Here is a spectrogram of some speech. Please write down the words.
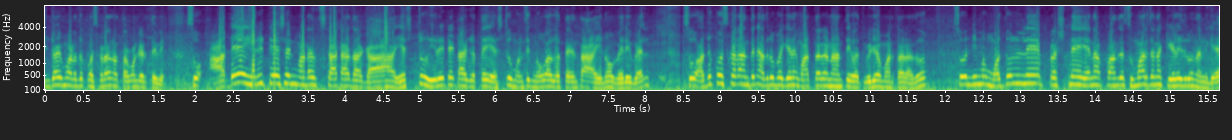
ಎಂಜಾಯ್ ಮಾಡೋದಕ್ಕೋಸ್ಕರ ನಾವು ತೊಗೊಂಡಿರ್ತೀವಿ. ಸೊ ಅದೇ ಇರಿಟೇಷನ್ ಮಾಡೋದು ಸ್ಟಾರ್ಟ್ ಆದಾಗ ಎಷ್ಟು ಇರಿಟೇಟ್ ಆಗುತ್ತೆ, ಎಷ್ಟು ಮನಸ್ಸಿಗೆ ನೋವಾಗುತ್ತೆ ಅಂತ I know very well so ಅದಕ್ಕೋಸ್ಕರ ಅಂತಲೇ ಅದ್ರ ಬಗ್ಗೆನೇ ಮಾತಾಡೋಣ ಅಂತ ಇವತ್ತು ವಿಡಿಯೋ ಮಾಡ್ತಾ ಇರೋದು. ಸೊ ನಿಮ್ಮ ಮೊದಲನೇ ಪ್ರಶ್ನೆ ಏನಪ್ಪ ಅಂದರೆ ಸುಮಾರು ಜನ ಕೇಳಿದರು ನನಗೆ.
